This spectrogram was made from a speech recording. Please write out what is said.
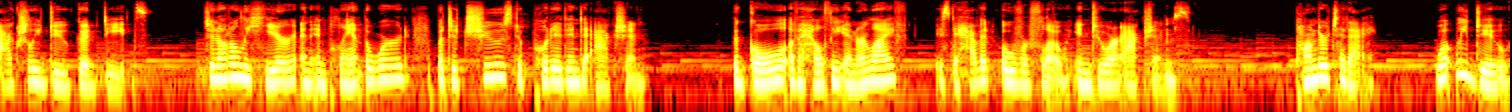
actually do good deeds. To not only hear and implant the word, but to choose to put it into action. The goal of a healthy inner life is to have it overflow into our actions. Ponder today. What we do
